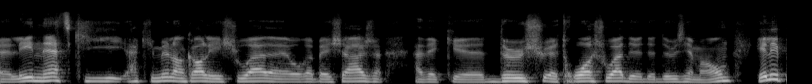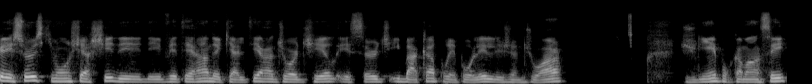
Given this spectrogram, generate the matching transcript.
Euh, les Nets qui accumulent encore les choix euh, au repêchage avec euh, deux, trois choix de, deuxième ronde. Et les Pacers qui vont chercher des, vétérans de qualité en George Hill et Serge Ibaka pour épauler les jeunes joueurs. Julien, pour commencer,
